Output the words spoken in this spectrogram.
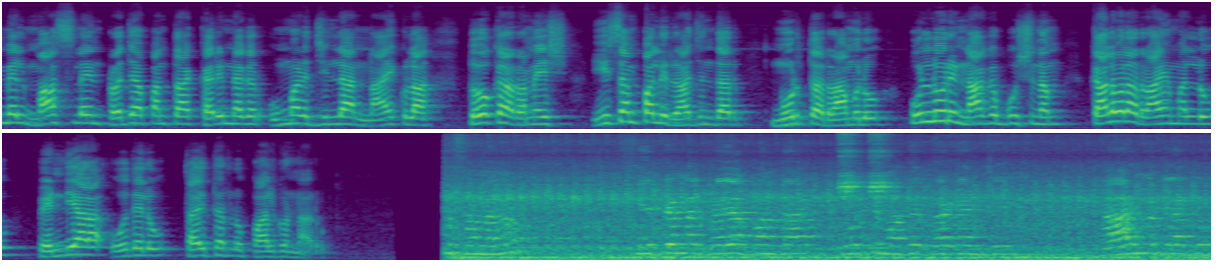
ఎంఎల్ మాస్ లైన్ ప్రజాపంత కరీంనగర్ ఉమ్మడి జిల్లా నాయకుల తోకల రమేష్ ఈసంపల్లి రాజేందర్ మూర్త రాములు పుల్లూరి నాగభూషణం కలవల రాయమల్లు పెండ్యాల ఓదెలు తదితరులు పాల్గొన్నారు. ప్రజాపంత పూర్తి మద్దతు ప్రకటించి కార్మికులకు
